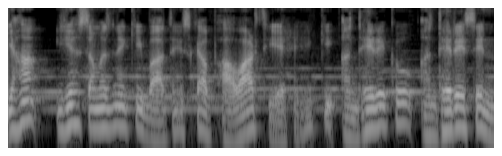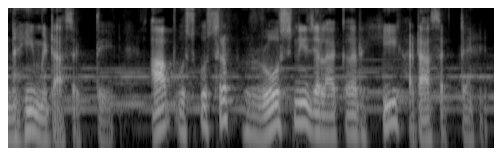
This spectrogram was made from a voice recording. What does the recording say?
यहाँ यह समझने की बात है इसका भावार्थ यह है कि अंधेरे को अंधेरे से नहीं मिटा सकते। आप उसको सिर्फ़ रोशनी जलाकर ही हटा सकते हैं।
